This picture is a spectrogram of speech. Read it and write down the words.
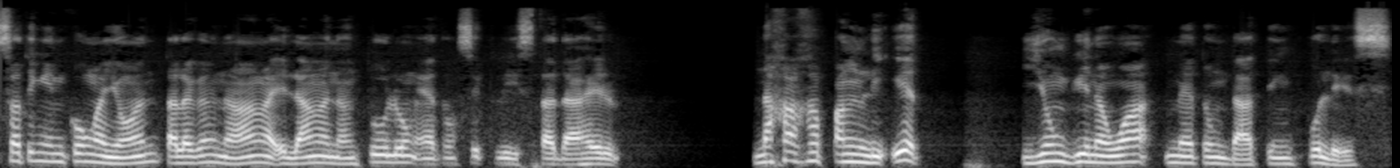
sa tingin ko ngayon, talagang nangangailangan ng tulong etong siklista dahil nakakapangliit yung ginawa netong dating pulis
